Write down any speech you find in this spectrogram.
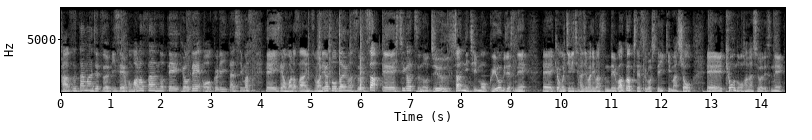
カズタマ術伊勢ほまろさんの提供でお送りいたします。えー、伊勢ほまろさんいつもありがとうございます。さあ、えー、7月の13日木曜日ですね。えー、今日も一日始まりますんで、ワクワクして過ごしていきましょう。えー、今日のお話はですね、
